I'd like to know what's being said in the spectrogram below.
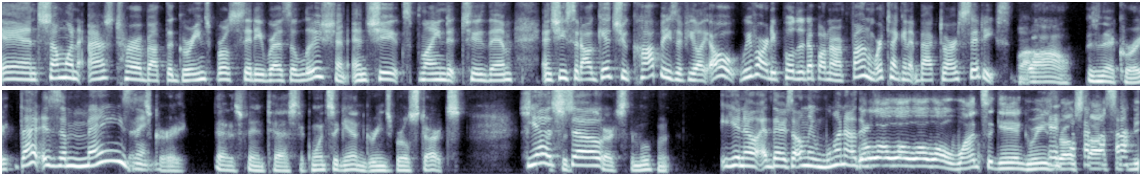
And someone asked her about the Greensboro City resolution, and she explained it to them. And she said, I'll get you copies if you like. Oh, we've already pulled it up on our phone. We're taking it back to our cities. Wow. Isn't that great? That is amazing. That's great. That is fantastic. Once again, Greensboro starts. Yeah, so- starts the movement. You know, and there's only one other. Whoa, whoa, whoa, whoa, whoa! Once again, Greensboro starts a mu-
